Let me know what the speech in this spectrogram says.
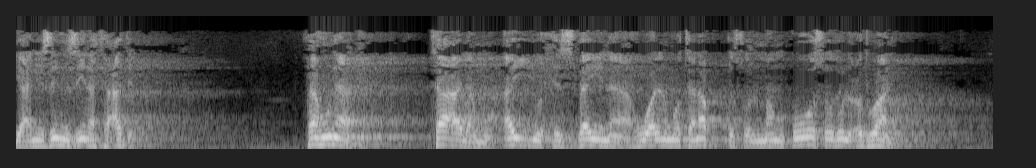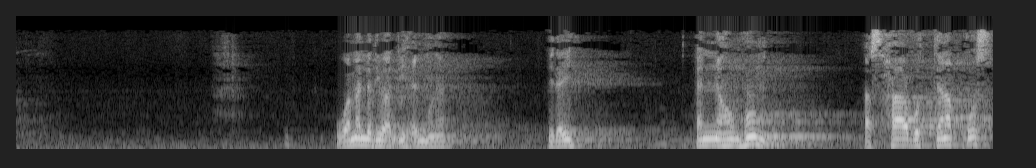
يعني زن زينة عدل. فهناك تعلم أي حزبينا هو المتنقص المنقوص ذو العدوان. وما الذي يؤديه علمنا إليه؟ أنهم هم أصحاب التنقص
